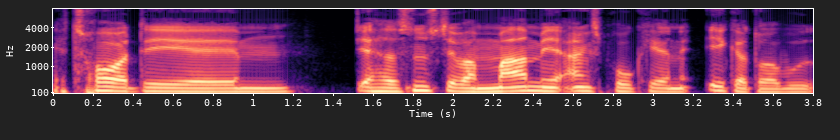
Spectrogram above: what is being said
Jeg tror, det, øh, jeg havde synes det var meget mere angstprovokerende ikke at droppe ud.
